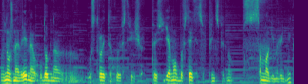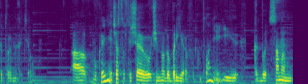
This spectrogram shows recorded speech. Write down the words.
в нужное время удобно устроить такую встречу. То есть я мог бы встретиться, в принципе, ну, со многими людьми, которыми хотел. А в Украине я часто встречаю очень много барьеров в этом плане, и как бы самым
